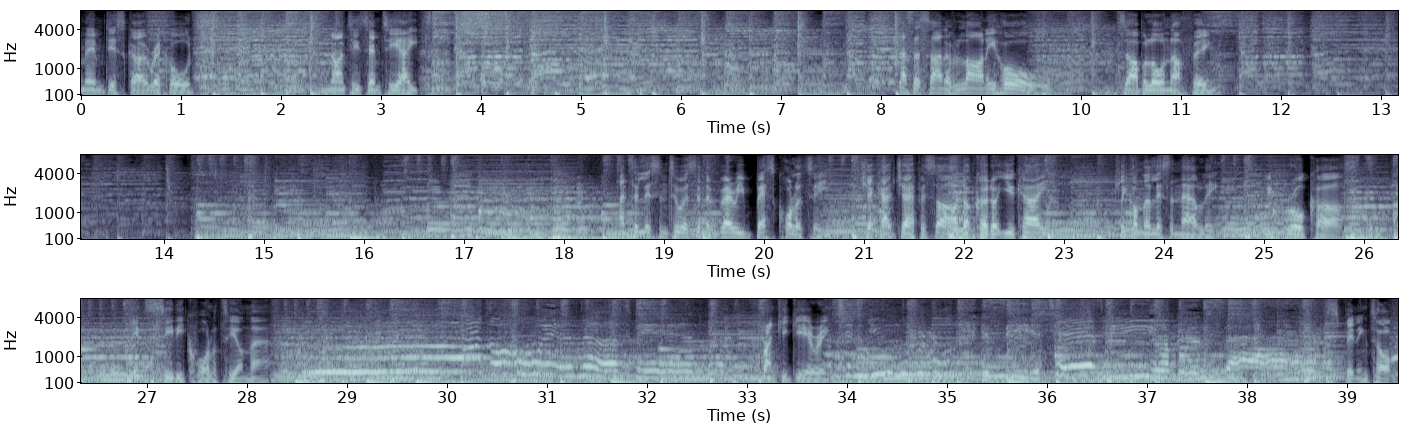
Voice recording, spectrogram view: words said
AMM Disco Records, 1978. That's the sound of Lani Hall, Double or Nothing. And to listen to us in the very best quality, check out jfsr.co.uk. Click on the Listen Now link. We broadcast. It's CD quality on that. Frankie Gearing. Spinning top.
